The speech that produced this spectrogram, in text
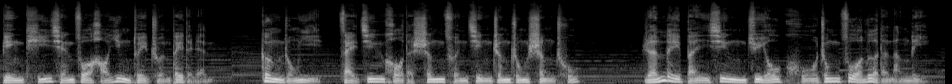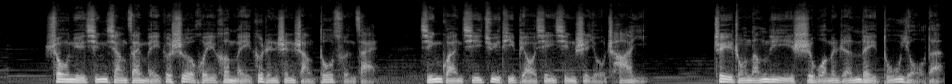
并提前做好应对准备的人，更容易在今后的生存竞争中胜出。人类本性具有苦中作乐的能力，受虐倾向在每个社会和每个人身上都存在，尽管其具体表现形式有差异。这种能力是我们人类独有的，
